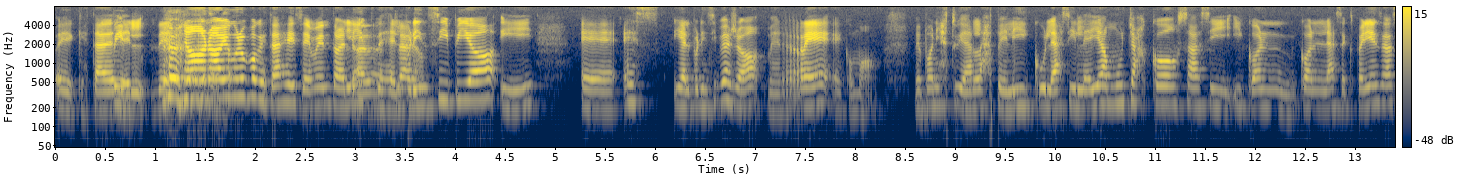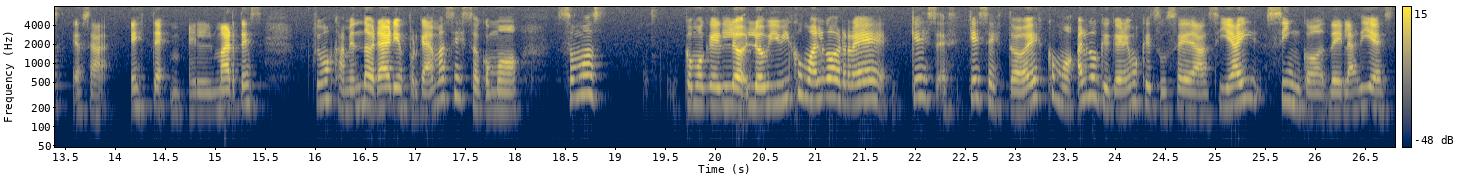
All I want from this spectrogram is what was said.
eh, que está desde el... no, no, hay un grupo que está desde Cemento desde el principio y eh, es... Y al principio yo me re, eh, como, me ponía a estudiar las películas y leía muchas cosas y, y con, con las experiencias, o sea, este, el martes fuimos cambiando horarios, porque además eso, como somos como que lo, lo viví como algo re... ¿qué es, ¿Qué es esto? Es como algo que queremos que suceda. Si hay cinco de las diez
